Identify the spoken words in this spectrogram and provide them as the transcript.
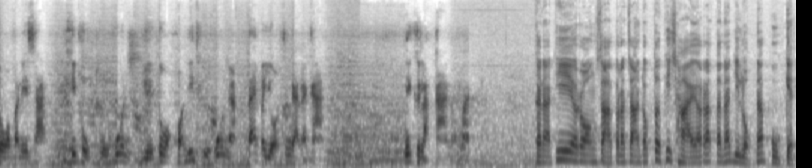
ตัวบริษัทที่ถูกถือหุ้น หรือตัวคนที่ถือหุ้นน่ะได้ประโยชน์ซึ่งกันและกัน นี่คือหลักการของมัน ขณะที่รองศาสตราจารย์ดรพิชัยรัตนดิลกณภูเก็ต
